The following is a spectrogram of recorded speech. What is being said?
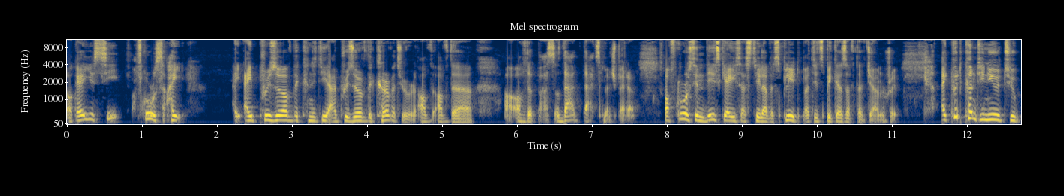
okay, you see, of course, I I, I preserve the continuity, I preserve the curvature of, of the of the path. So that that's much better. Of course, in this case, I still have a split, but it's because of the geometry. I could continue to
